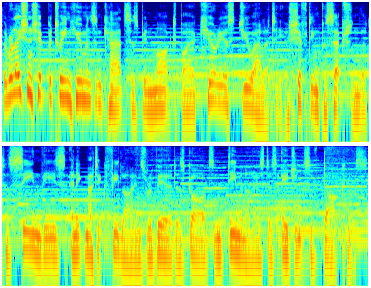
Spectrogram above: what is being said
The relationship between humans and cats has been marked by a curious duality, a shifting perception that has seen these enigmatic felines revered as gods and demonized as agents of darkness.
